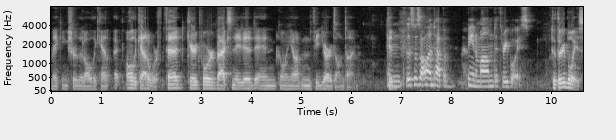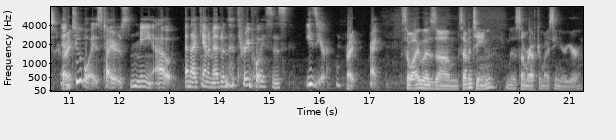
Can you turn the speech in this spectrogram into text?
making sure that all the cat- all the cattle were fed, cared for, vaccinated, and going out in the feed yards on time. And this was all on top of being a mom to three boys. To three boys, And two boys tires me out. And I can't imagine that three boys is easier. right. Right. So I was um, 17 the summer after my senior year.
